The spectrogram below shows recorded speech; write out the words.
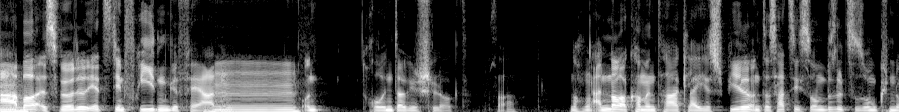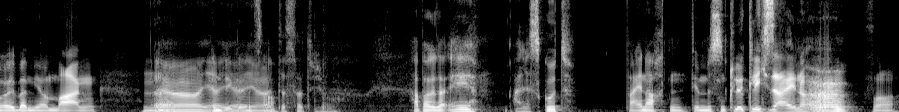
aber es würde jetzt den Frieden gefährden. Und runtergeschluckt. So. Noch ein anderer Kommentar, gleiches Spiel, und das hat sich so ein bisschen zu so einem Knoll bei mir im Magen äh, Ja, ja, ja, ja, das hatte ich auch. habe gesagt, ey, alles gut, Weihnachten, wir müssen glücklich sein. So.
